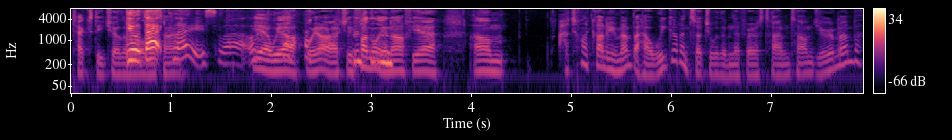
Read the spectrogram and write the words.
text each other. You're all the that time. close. Wow. Yeah, we are. We are actually. Funnily enough, yeah. Um, I don't, I can't even remember how we got in touch with him the first time. Tom, do you remember?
